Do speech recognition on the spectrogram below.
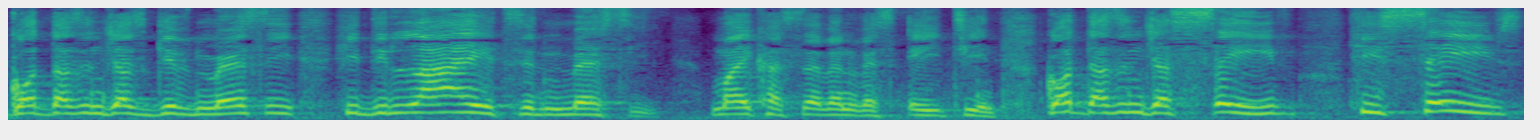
God doesn't just give mercy, He delights in mercy. Micah 7, verse 18. God doesn't just save, He saves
